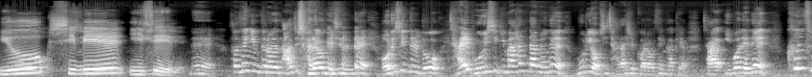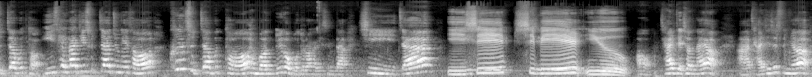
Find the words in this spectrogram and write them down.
6 11 20 네. 선생님들은 아주 잘하고 계시는데 어르신들도 잘 보이시기만 한다면은 무리 없이 잘하실 거라고 생각해요. 자, 이번에는 큰 숫자부터 이 세 가지 숫자 중에서 큰 숫자부터 한번 읽어보도록 하겠습니다. 시작. 20 11 6 어, 잘 되셨나요? 아, 잘 되셨으면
